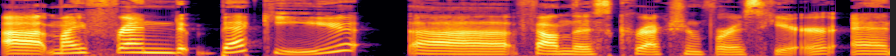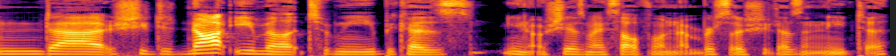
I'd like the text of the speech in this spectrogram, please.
uh, my friend Becky uh, found this correction for us here, and uh, she did not email it to me because you know she has my cell phone number, so she doesn't need to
